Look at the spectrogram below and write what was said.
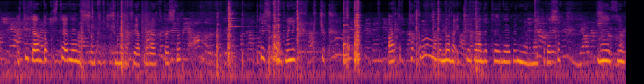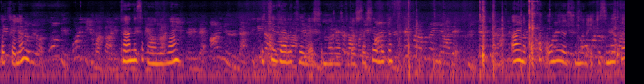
mikrobun başka 259 TL'ymiş şun, şunların fiyatları arkadaşlar. Bir de şu bak minik küçük. Artık takımı mı bunların 250 TL bilmiyorum arkadaşlar. Ne yazayım bakalım. Tanesi galiba. 250 TL şunlar arkadaşlar. Şöyle de aynı kapak oluyor şunların ikisine de.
